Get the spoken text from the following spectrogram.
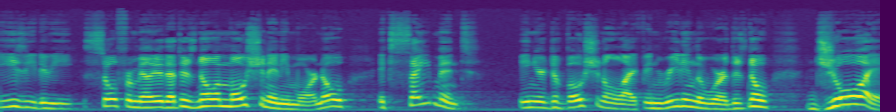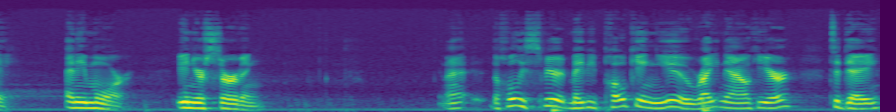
easy to be so familiar that there's no emotion anymore, no excitement in your devotional life, in reading the word. There's no joy anymore in your serving. I, the Holy Spirit may be poking you right now, here, today,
